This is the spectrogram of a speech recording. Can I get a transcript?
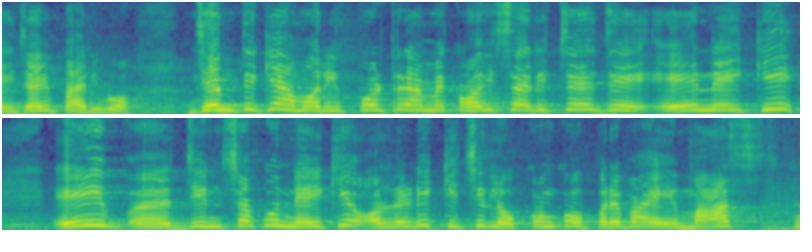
हो जापर जमीक आम रिपोर्ट आम कही सारीचे जे ए नहीं कि जिनस को लेकिन अलरेडी किसी लोकों मास्क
